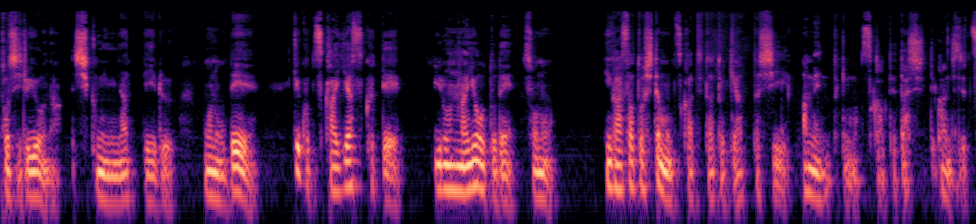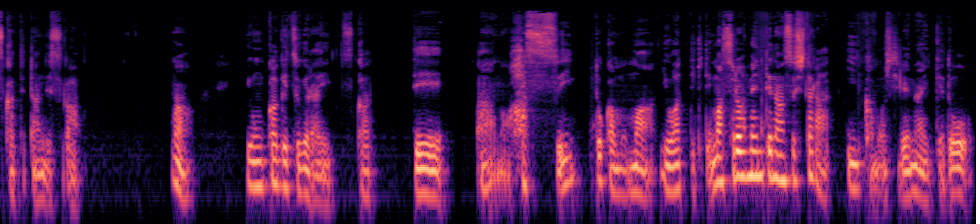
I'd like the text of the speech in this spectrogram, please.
閉じるような仕組みになっているもので、結構使いやすくて、いろんな用途で、その、日傘としても使ってた時あったし、雨の時も使ってたしって感じで使ってたんですが、まあ、4ヶ月ぐらい使って、あの、撥水とかもまあ弱ってきて、まあそれはメンテナンスしたらいいかもしれないけど、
